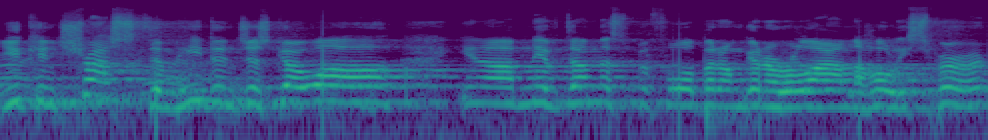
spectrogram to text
you can trust him. He didn't just go, Oh, you know, I've never done this before, but I'm going to rely on the Holy Spirit.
